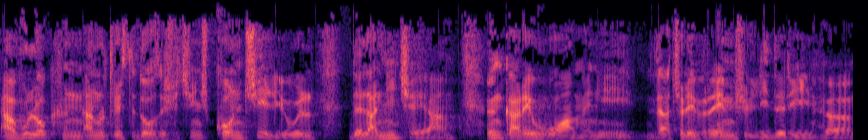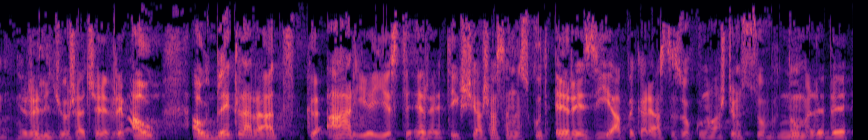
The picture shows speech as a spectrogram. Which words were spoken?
a avut loc în anul 325 conciliul de la Nicea, în care oamenii de acele vremi și liderii uh, religioși acele vremi au, au declarat că Arie este eretic și așa s-a născut erezia pe care astăzi o cunoaștem sub numele de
